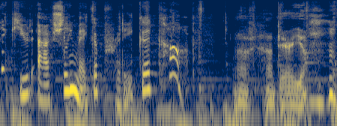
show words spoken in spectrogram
think you'd actually make a pretty good cop. Oh, how dare you.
